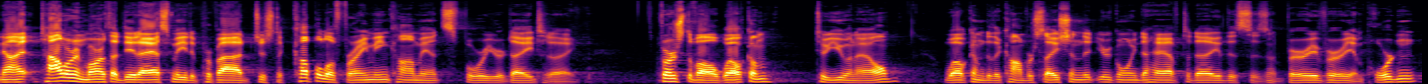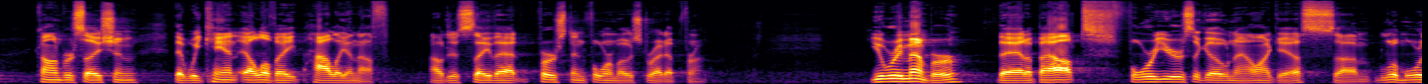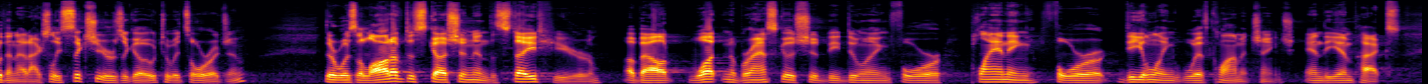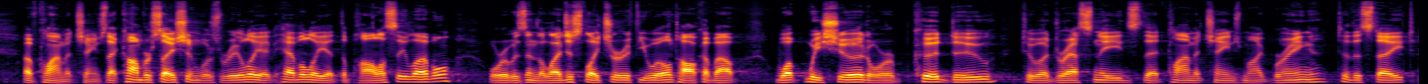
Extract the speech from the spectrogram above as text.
Now, Tyler and Martha did ask me to provide just a couple of framing comments for your day today. First of all, welcome to UNL. Welcome to the conversation that you're going to have today. This is a very, very important conversation that we can't elevate highly enough. I'll just say that first and foremost right up front. You'll remember that about four years ago now, I guess, um, a little more than that actually, six years ago to its origin, there was a lot of discussion in the state here about what Nebraska should be doing for planning for dealing with climate change and the impacts of climate change. That conversation was really heavily at the policy level, or it was in the legislature, if you will, talk about what we should or could do to address needs that climate change might bring to the state.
